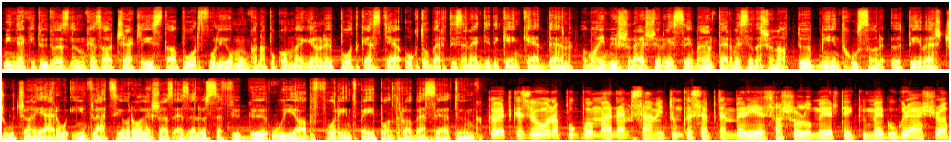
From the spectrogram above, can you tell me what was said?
Mindenkit üdvözlünk, ez a Checklist, a Portfólió munkanapokon megjelenő podcastje október 11-én kedden. A mai műsor első részében természetesen a több mint 25 éves csúcson járó inflációról és az ezzel összefüggő újabb forint mélypontról beszéltünk. A következő hónapokban már nem számítunk a szeptemberihez hasonló mértékű megugrásra,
